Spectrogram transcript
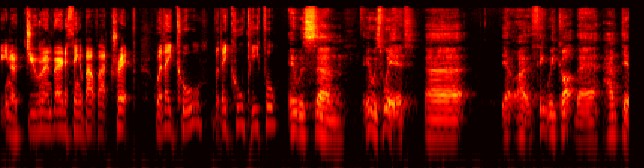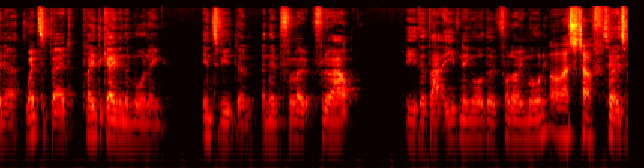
you know, do you remember anything about that trip? Were they cool? Were they cool people? It was um, it was weird. Uh, yeah, I think we got there, had dinner, went to bed, played the game in the morning, interviewed them, and then flew flew out either that evening or the following morning. Oh, that's tough. So it's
